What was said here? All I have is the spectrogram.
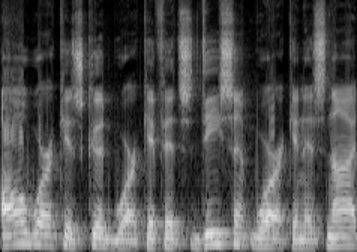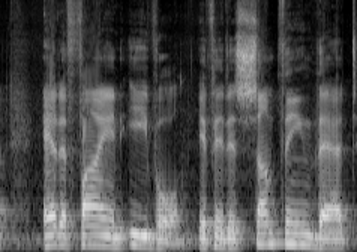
All work is good work. If it's decent work and it's not edifying evil, if it is something that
